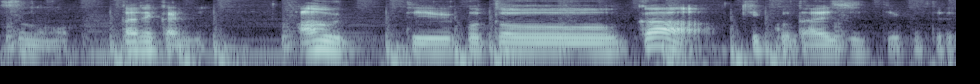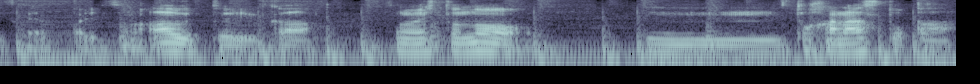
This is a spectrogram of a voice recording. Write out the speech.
その誰かに会うっていうことが結構大事っていうことですか？やっぱりその会うというかその人のうんと話すとか。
